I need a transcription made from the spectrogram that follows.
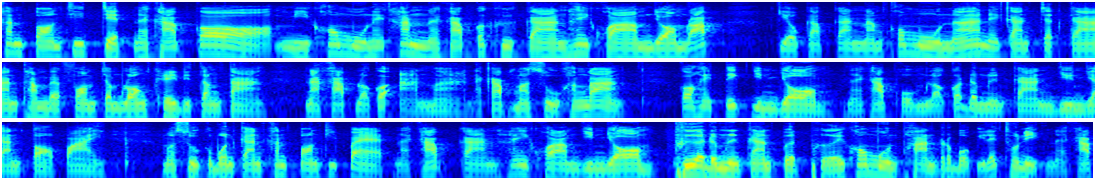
ขั้นตอนที่7นะครับก็มีข้อมูลให้ท่านนะครับ ก็คือการให้ความยอมรับเกี่ยวกับการนำข้อมูลนะในการจัดการทำแบบฟอร์มจำลองเครดิตต่างๆนะครับแล้วก็อ่านมานะครับมาสู่ข้างล่าง ก็ให้ติ๊กยินยอมนะครับ ผมแล้วก็ดำเนินการยืนยันต่อไป มาสู่กระบวนการขั้นตอนที่ 8 นะครับ การให้ความยินยอม เพื่อดำเนินการเปิดเผยข้อมูลผ่านระบบอิเล็กทรอนิกส์นะครับ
